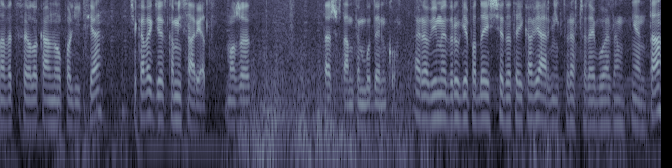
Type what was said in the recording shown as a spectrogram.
Nawet swoją lokalną policję. Ciekawe, gdzie jest komisariat. Może też w tamtym budynku. Robimy drugie podejście do tej kawiarni, która wczoraj była zamknięta.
